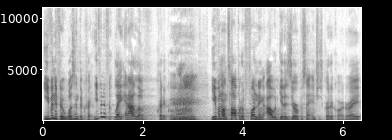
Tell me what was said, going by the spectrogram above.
even if it wasn't the credit, even if it, like, and I love credit card. even on top of the funding, I would get a zero percent interest credit card, right?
